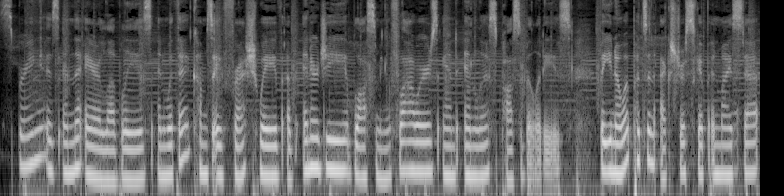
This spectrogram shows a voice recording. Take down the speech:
Spring is in the air, lovelies, and with it comes a fresh wave of energy, blossoming flowers, and endless possibilities. But you know what puts an extra skip in my step?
